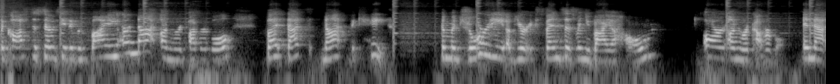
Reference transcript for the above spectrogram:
the costs associated with buying are not unrecoverable, but that's not. The majority of your expenses when you buy a home are unrecoverable in that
